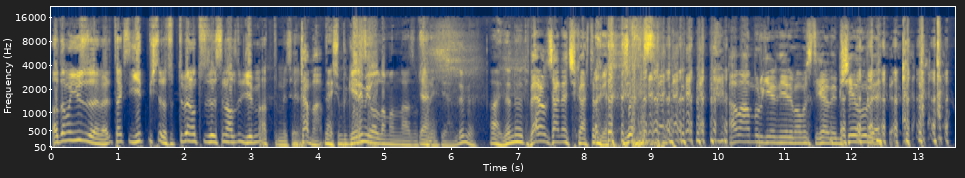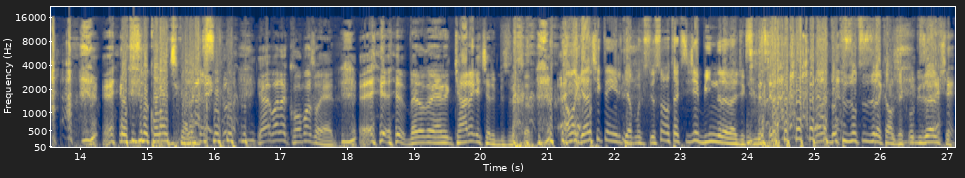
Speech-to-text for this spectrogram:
Adama 100 lira verdi. Taksi 70 lira tuttu. Ben 30 lirasını aldım cebime attım mesela. tamam. Ne şimdi bu geri mi yollaman lazım Yani. sanki yani değil mi? Aynen öyle. Ben onu senden çıkartırım ya. ama hamburgerini yerim ama stikarını bir şey olur ya. 30 lira kolay çıkar. ya bana kovmaz o yani. ben onu yani kâra geçerim bir süre sonra. Ama gerçekten iyilik yapmak istiyorsan o taksiciye 1000 lira vereceksin mesela. Bana 930 lira kalacak. O güzel bir şey.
